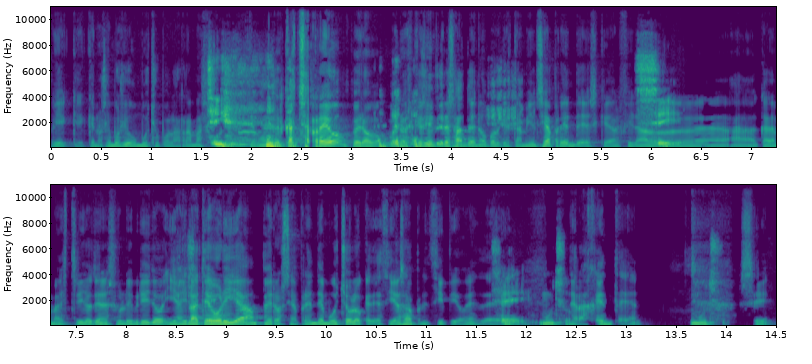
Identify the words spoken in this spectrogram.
Oye, que, nos hemos ido mucho por las ramas con el tema del cacharreo, pero bueno, es que es interesante, ¿no? Porque también se aprende, es que al final eh, cada maestrillo tiene su librillo y hay la teoría, pero se aprende mucho lo que decías al principio, ¿eh? De, mucho. de la gente, ¿eh? Mucho. Sí.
